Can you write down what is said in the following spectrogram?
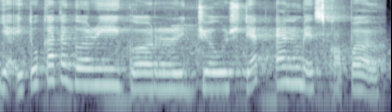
yaitu kategori Gorgeous Dad and Best Couple.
